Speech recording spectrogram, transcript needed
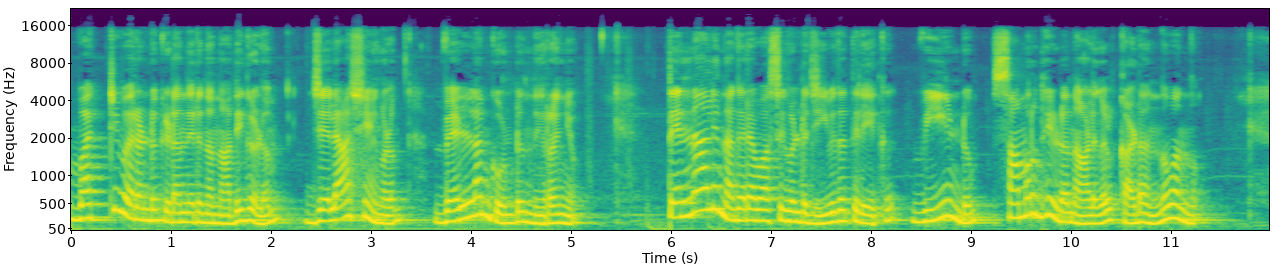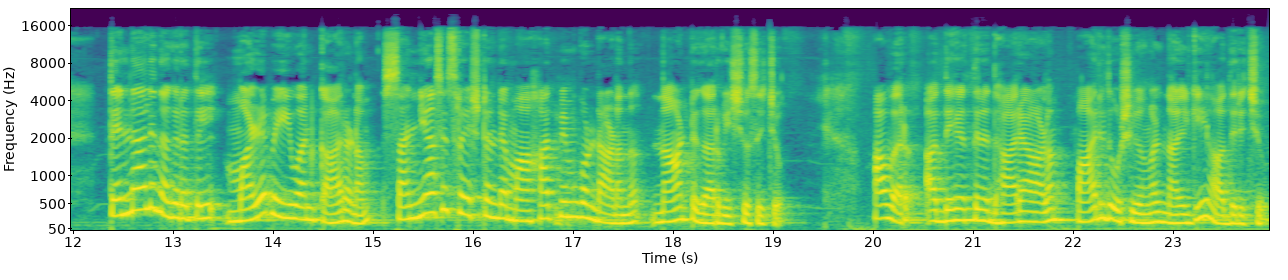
വറ്റി വരണ്ടു കിടന്നിരുന്ന നദികളും ജലാശയങ്ങളും വെള്ളം കൊണ്ട് നിറഞ്ഞു. തെന്നാലി നഗരവാസികളുടെ ജീവിതത്തിലേക്ക് വീണ്ടും സമൃദ്ധിയുടെ നാളുകൾ കടന്നു വന്നു. തെന്നാലി നഗരത്തിൽ മഴ പെയ്യുവാൻ കാരണം സന്യാസി ശ്രേഷ്ഠന്റെ മാഹാത്മ്യം കൊണ്ടാണെന്ന് നാട്ടുകാർ വിശ്വസിച്ചു. അവർ അദ്ദേഹത്തിന് ധാരാളം പാരിതോഷികങ്ങൾ നൽകി ആദരിച്ചു.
